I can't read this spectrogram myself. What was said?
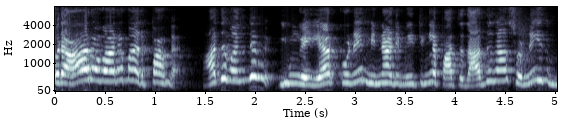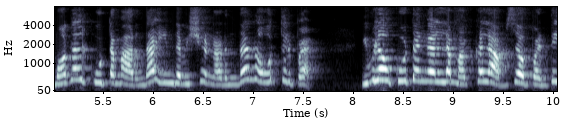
ஒரு ஆரவாரமாக இருப்பாங்க. அது வந்து இவங்க ஏற்கனவே முன்னாடி மீட்டிங்கில் பார்த்தது. அதுதான் சொன்னேன். இது முதல் கூட்டமாக இருந்தால் இந்த விஷயம் நடந்தால் நான் ஒத்துருப்பேன். இவ்வளோ கூட்டங்களில் மக்களை அப்சர்வ் பண்ணிட்டு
